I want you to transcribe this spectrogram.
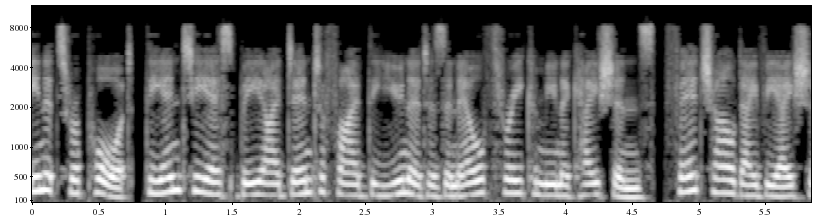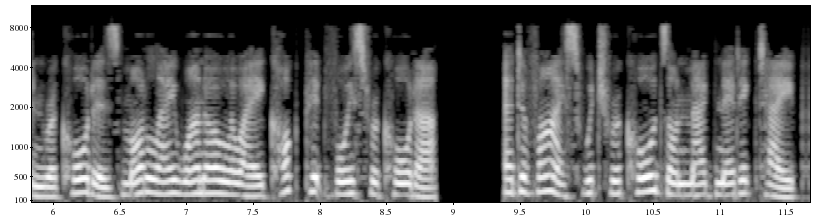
In its report, the NTSB identified the unit as an L3 Communications, Fairchild Aviation Recorders Model A100A cockpit voice recorder—a device which records on magnetic tape.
